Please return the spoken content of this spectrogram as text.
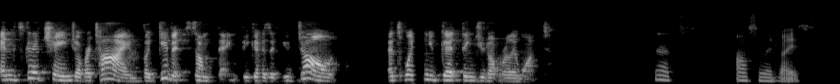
and it's going to change over time, but give it something because if you don't, that's when you get things you don't really want. That's awesome advice.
